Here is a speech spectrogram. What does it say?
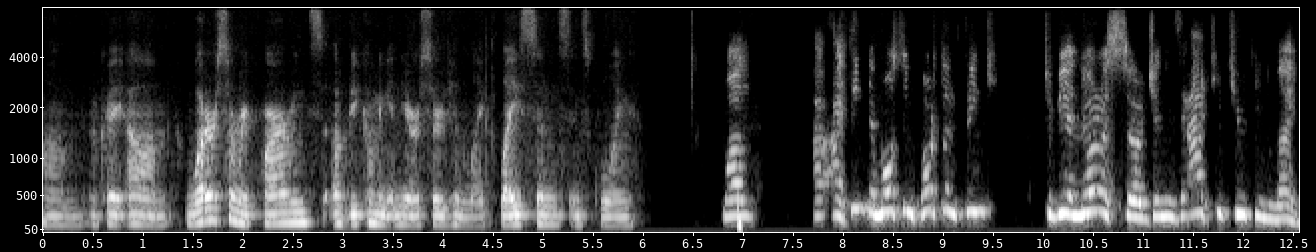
Um, okay, um, what are some requirements of becoming a neurosurgeon, like license and schooling? Well, I I think the most important thing to be a neurosurgeon is attitude in life.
